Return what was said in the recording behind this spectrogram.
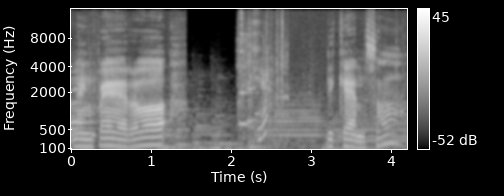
Neng Vero. Ya. Di cancel.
